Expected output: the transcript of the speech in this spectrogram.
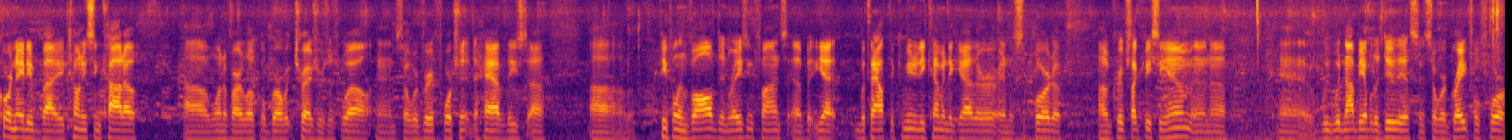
coordinated by Tony Sincato, uh, one of our local Berwick treasures as well. And so we're very fortunate to have these uh, uh, people involved in raising funds, uh, but yet without the community coming together and the support of uh, groups like BCM, and uh, we would not be able to do this. And so we're grateful for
